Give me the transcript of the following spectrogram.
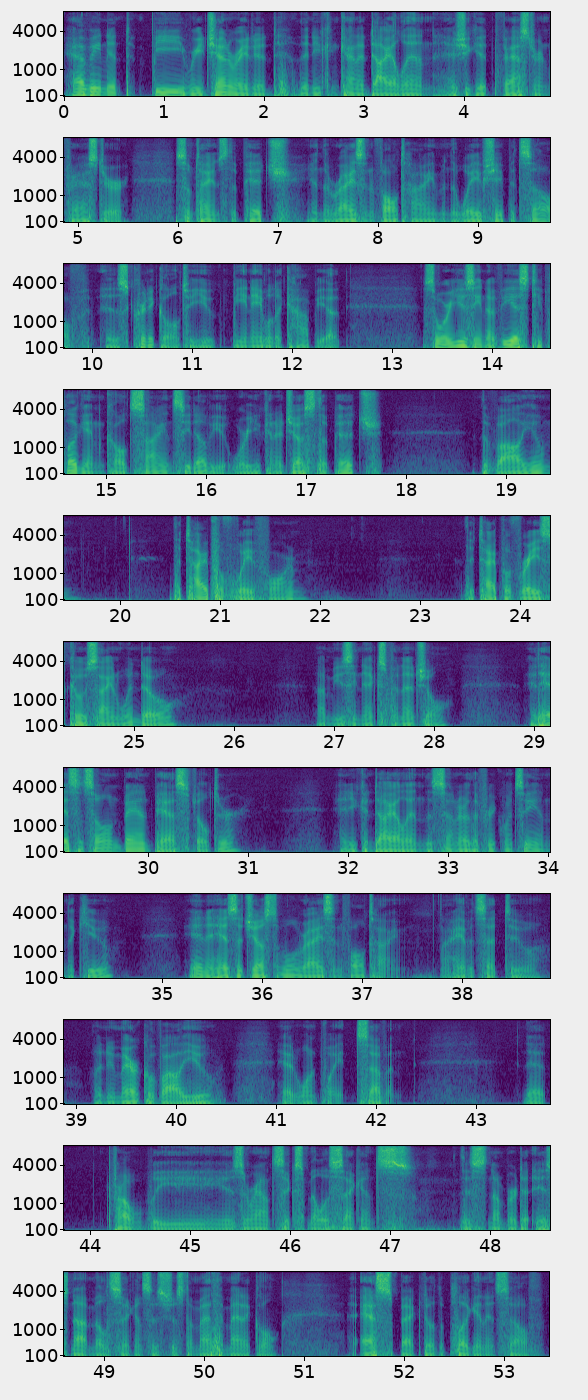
Having it be regenerated, then you can kind of dial in as you get faster and faster. Sometimes the pitch and the rise and fall time and the wave shape itself is critical to you being able to copy it. So we're using a VST plugin called Sine CW where you can adjust the pitch, the volume, the type of waveform, the type of raised cosine window. I'm using exponential. It has its own bandpass filter and you can dial in the center of the frequency and the Q and it has adjustable rise and fall time. I have it set to a numerical value at 1.7 that probably is around 6 milliseconds. This number is not milliseconds, it's just a mathematical aspect of the plugin itself.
